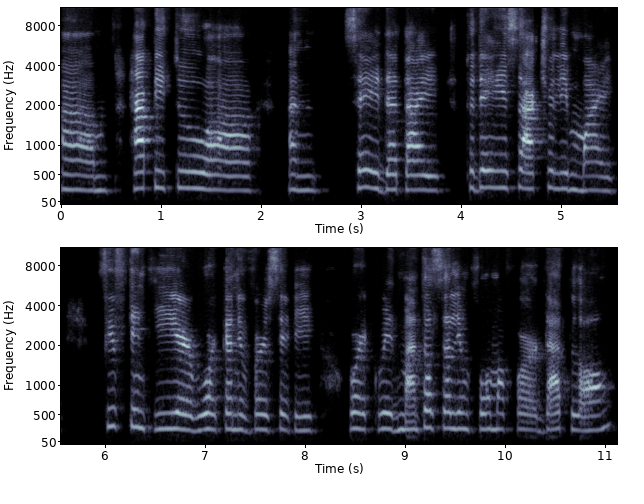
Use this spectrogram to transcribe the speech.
Um, happy to uh, and say that I today is actually my 15th year work anniversary. Work with mantle cell lymphoma for that long,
